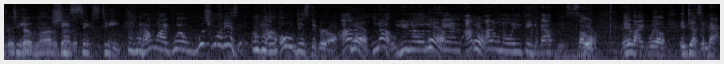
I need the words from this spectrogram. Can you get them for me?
15, kept lying about she's 16. Mm-hmm. And I'm like, well, which one is it? How old is the girl? I don't know. You know what Yeah. I'm saying? I, Yeah. I don't know anything about this. So Yeah. they like, well, it doesn't matter.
